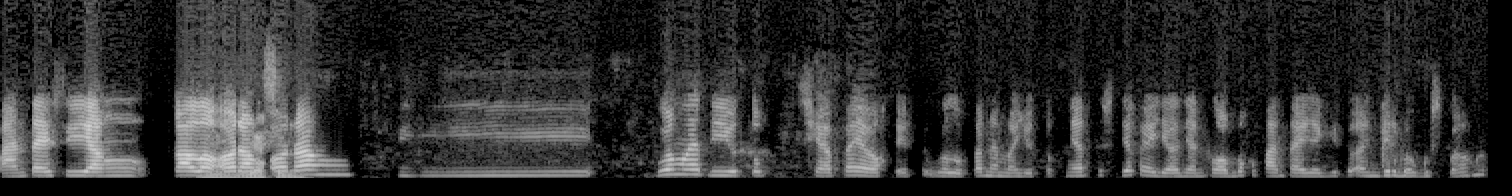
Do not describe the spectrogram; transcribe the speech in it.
Pantai sih yang kalau Hmm, iya orang-orang di gue ngeliat di YouTube siapa ya waktu itu gue lupa nama YouTube-nya terus dia kayak jalan-jalan ke Lombok ke pantainya gitu anjir bagus banget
